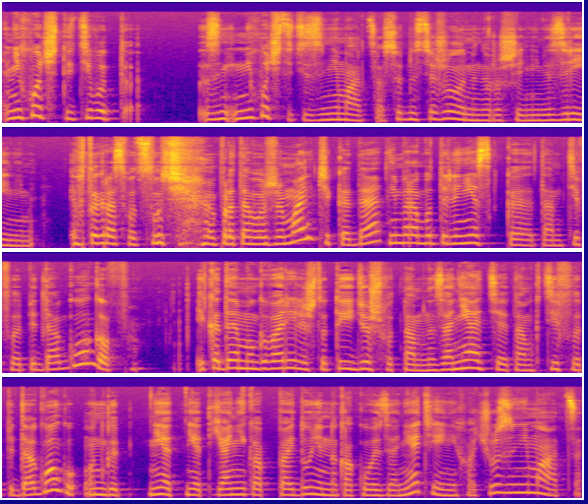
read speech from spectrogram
не хочет идти вот не хочет идти заниматься, особенно с тяжелыми нарушениями зрениями. И вот как раз вот случай про того же мальчика, да, с ним работали несколько там тифлопедагогов, и когда ему говорили, что ты идешь вот там на занятия там к тифлопедагогу, он говорит, нет, нет, я не пойду ни на какое занятие, я не хочу заниматься.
